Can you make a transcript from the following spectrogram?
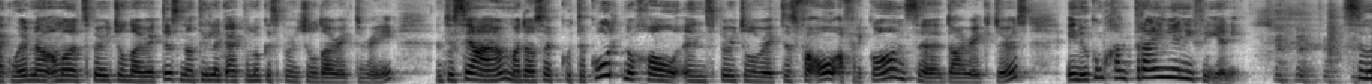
ek hoor nou almal spiritual directors natuurlik ek wil ook 'n spiritual director hê en toe sê hy maar daar's 'n tekort nogal in spiritual directors vir al Afrikaanse directors en hoekom gaan train jy nie vir een nie? So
